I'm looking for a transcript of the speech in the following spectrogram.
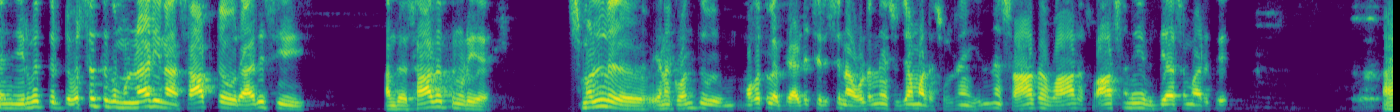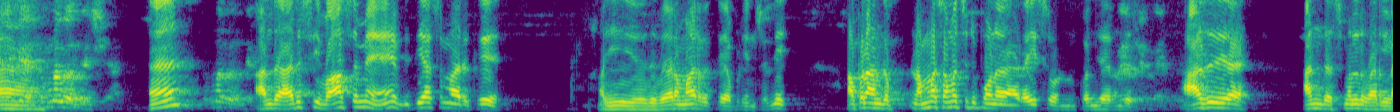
அஞ்சு இருபத்தெட்டு வருஷத்துக்கு முன்னாடி நான் சாப்பிட்ட ஒரு அரிசி அந்த சாதத்தினுடைய ஸ்மெல்லு எனக்கு வந்து முகத்துல அப்படி அடிச்சிருச்சு. நான் உடனே சுஜாமாட்ட சொல்றேன் என்ன சாத வாட வாசனையே வித்தியாசமா இருக்கு. ஆ. அந்த அரிசி வாசமே வித்தியாசமா இருக்கு. ஐயோ இது வேற மாதிரி இருக்கு அப்படின்னு சொல்லி அப்புறம் அங்க நம்ம சமைச்சிட்டு போன ரைஸ் ஒன்று கொஞ்சம் இருந்தது. அது அந்த ஸ்மெல் வரல.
